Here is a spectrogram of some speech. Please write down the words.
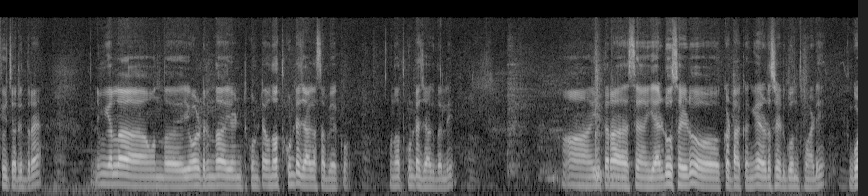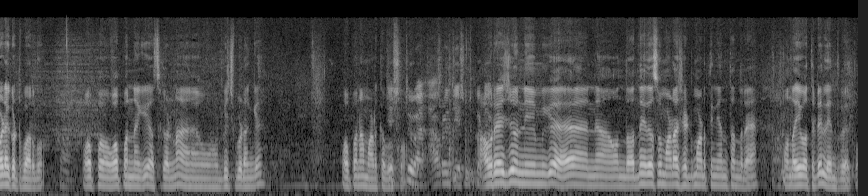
ಫ್ಯೂಚರ್ ಇದ್ದರೆ ನಿಮಗೆಲ್ಲ ಒಂದು ಏಳರಿಂದ ಎಂಟು ಕುಂಟೆ ಒಂದು ಹತ್ತು ಕುಂಟೆ ಜಾಗ ಸಹ ಬೇಕು. ಒಂದು ಹತ್ತು ಕುಂಟೆ ಜಾಗದಲ್ಲಿ. ಈ ಥರ ಸ ಎರಡೂ ಸೈಡು ಕಟ್ಟಾಕಂಗೆ ಎರಡು ಸೈಡ್ ಗೊಂತು ಮಾಡಿ ಗೋಡೆ ಕಟ್ಟಬಾರ್ದು ಓಪ ಓಪನ್ನಾಗಿ ಹಸುಗಳನ್ನ ಬಿಚ್ಚಿಬಿಡಂಗೆ ಓಪನಾಗಿ ಮಾಡ್ಕೋಬೇಕು. ಅವರೇಜು ನಿಮಗೆ ಒಂದು ಹದಿನೈದು ಹಸು ಮಾಡೋ ಶೆಡ್ ಮಾಡ್ತೀನಿ ಅಂತಂದರೆ ಒಂದು ಐವತ್ತು ಅಡಿ ಲೆಂತ್ ಬೇಕು.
